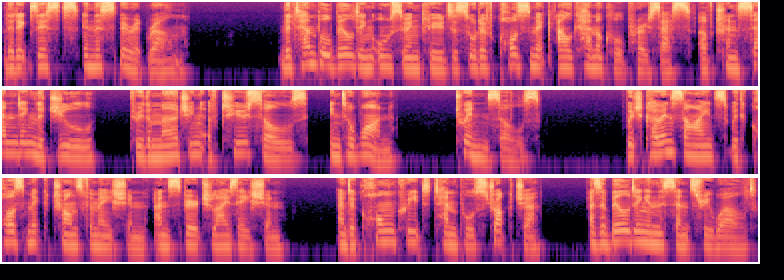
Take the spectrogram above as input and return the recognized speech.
that exists in the spirit realm. The temple building also includes a sort of cosmic alchemical process of transcending the dual through the merging of two souls into one, twin souls, which coincides with cosmic transformation and spiritualization, and a concrete temple structure as a building in the sensory world.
